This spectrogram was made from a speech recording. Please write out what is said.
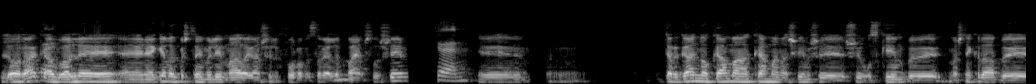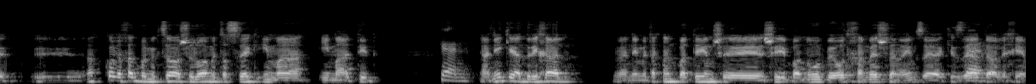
לא רק. אוקיי. אבל אה, אני אגיד לך בשתי מילים מה הרעיון של פורום ישראל 2030. Mm-hmm. כן. התארגנו כמה, כמה אנשים ש, שעוסקים במה שנקרא, ב, כל אחד במקצוע שלו מתעסק עם, ה, עם העתיד. כן. אני כאדריכל ואני מתכנן בתים ש... שיבנו בעוד חמש שנים, זה, כי זה כן. התהליכים.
